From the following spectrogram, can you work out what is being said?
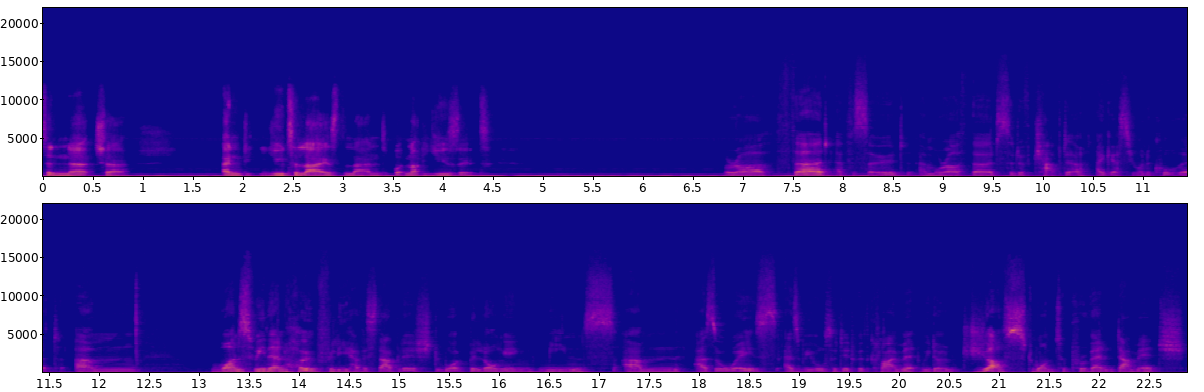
to nurture and utilize the land but not use it for our third episode, um, or our third sort of chapter, I guess you want to call it. Um, once we then hopefully have established what belonging means, um, as always, as we also did with climate, we don't just want to prevent damage.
